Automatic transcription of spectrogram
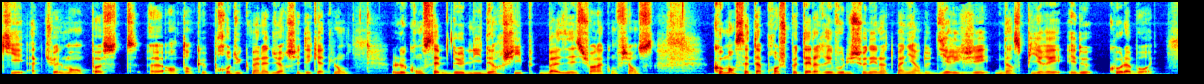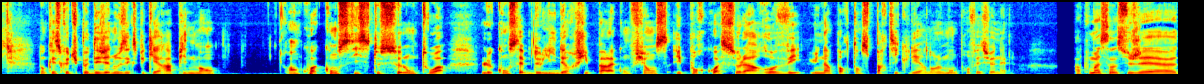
qui est actuellement en poste en tant que product manager chez Decathlon, le concept de leadership basé sur la confiance. Comment cette approche peut-elle révolutionner notre manière de diriger, d'inspirer et de collaborer? Donc est-ce que tu peux déjà nous expliquer rapidement en quoi consiste selon toi le concept de leadership par la confiance et pourquoi cela revêt une importance particulière dans le monde professionnel? Pour moi c'est un sujet euh,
